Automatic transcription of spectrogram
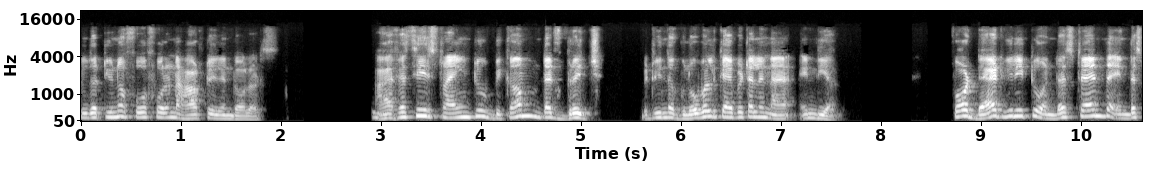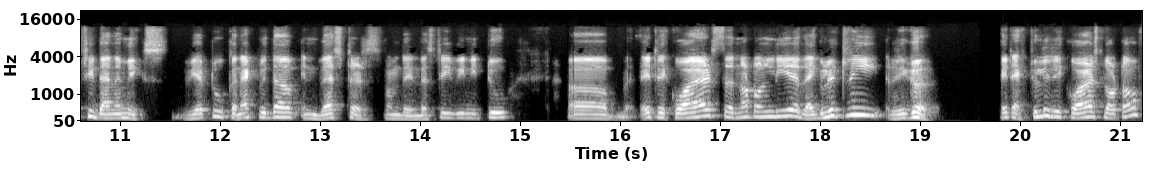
to the tune of four, four and a half trillion dollars. Mm-hmm. IFSC is trying to become that bridge between the global capital and uh, India. For that, we need to understand the industry dynamics. We have to connect with the investors from the industry. We need to, uh, it requires not only a regulatory rigor, it actually requires a lot of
